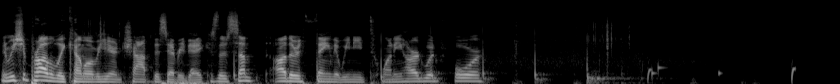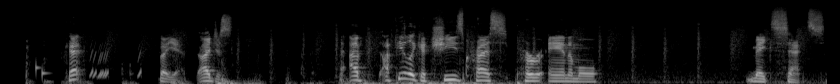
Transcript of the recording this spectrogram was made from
And we should probably come over here and chop this every day, because there's some other thing that we need 20 hardwood for. Okay. But yeah, I just... I, I feel like a cheese press per animal makes sense.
